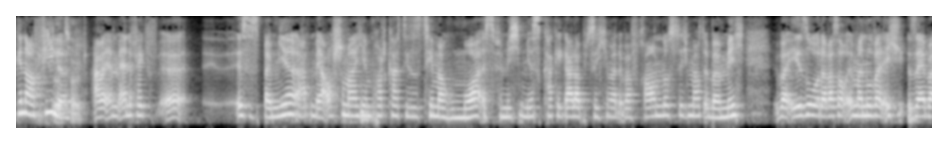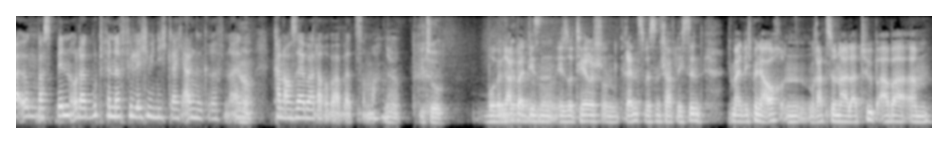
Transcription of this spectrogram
genau viele. Halt. Aber im Endeffekt äh, ist es bei mir, hatten wir auch schon mal hier im Podcast, dieses Thema Humor ist für mich, mir ist kackegal, ob sich jemand über Frauen lustig macht, über mich, über ESO oder was auch immer, nur weil ich selber irgendwas bin oder gut finde, fühle ich mich nicht gleich angegriffen. Also Ja. kann auch selber darüber Witze machen. Ja. Ito. Wo wir gerade bei diesen esoterisch und grenzwissenschaftlich sind. Ich meine, ich bin ja auch ein rationaler Typ, aber ähm,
